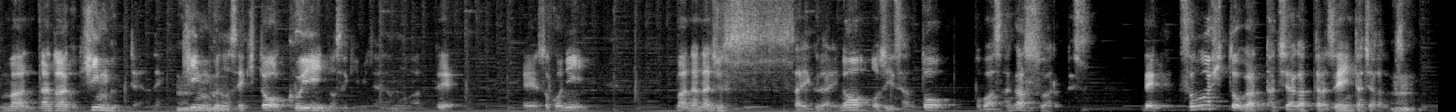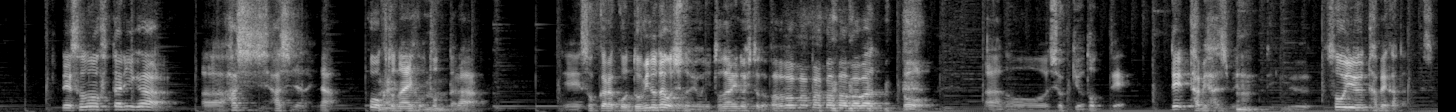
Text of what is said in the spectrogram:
まあなんとなくキングみたいなね。うん。キングの席とクイーンの席みたいなものがあって、えーそこに、まあ、70歳ぐらいのおじいさんとおばあさんが座るんです。で、その人が立ち上がったら全員立ち上がるんですよ。で、その2人があ箸、箸じゃないな、フォークとナイフを取ったら、えーそこからこうドミノ倒しのように隣の人がバババババババババッと、あのー食器を取って、で、食べ始めるっていう、そういう食べ方なんですよ。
